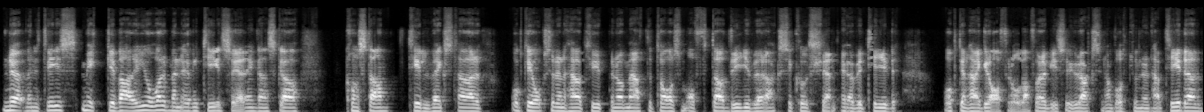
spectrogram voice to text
nödvändigtvis mycket varje år, men över tid så är det en ganska konstant tillväxt här. Och det är också den här typen av mätetal som ofta driver aktiekursen över tid. Och den här grafen ovanför visar hur aktien har gått under den här tiden.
